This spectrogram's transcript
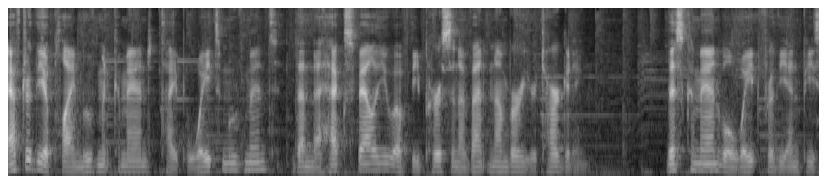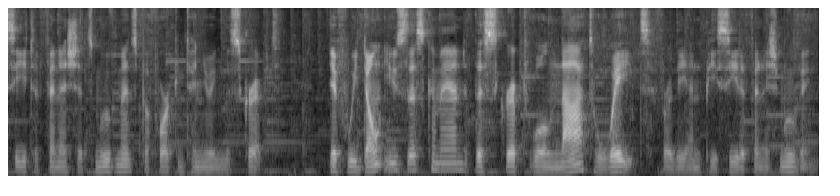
After the apply movement command, type wait movement, then the hex value of the person event number you're targeting. This command will wait for the NPC to finish its movements before continuing the script. If we don't use this command, the script will not wait for the NPC to finish moving.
